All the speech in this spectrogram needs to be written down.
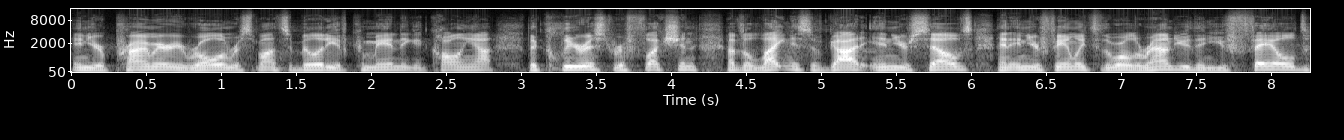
in your primary role and responsibility of commanding and calling out the clearest reflection of the likeness of God in yourselves and in your family to the world around you, then you failed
